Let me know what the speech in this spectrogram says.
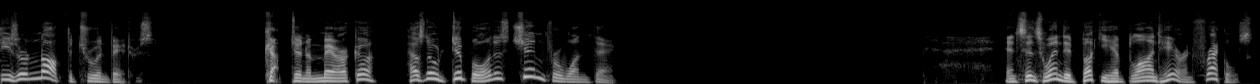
These are not the true invaders. Captain America has no dimple on his chin, for one thing. And since when did Bucky have blonde hair and freckles?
